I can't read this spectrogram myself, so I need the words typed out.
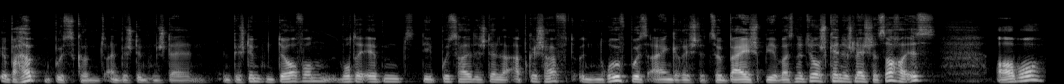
überhaupt ein Bus kommt an bestimmten Stellen. In bestimmten Dörfern wurde eben die Bushaltestelle abgeschafft und ein Rufbus eingerichtet, zum Beispiel, was natürlich keine schlechte Sache ist, aber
